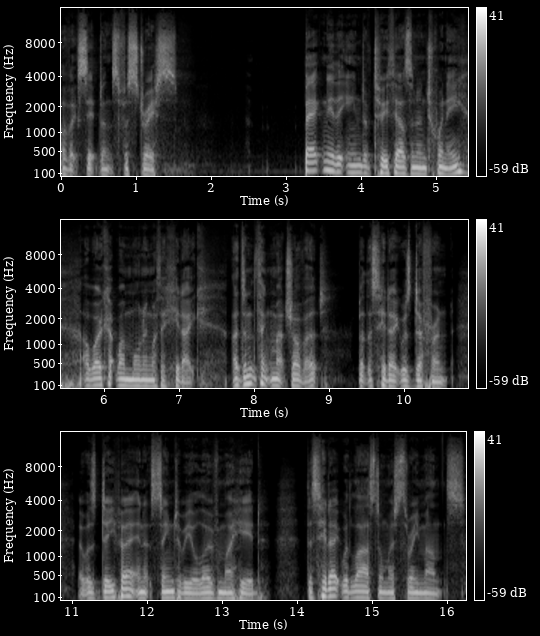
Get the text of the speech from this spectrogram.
of acceptance for stress. Back near the end of 2020, I woke up one morning with a headache. I didn't think much of it, but this headache was different. It was deeper and it seemed to be all over my head. This headache would last almost three months.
